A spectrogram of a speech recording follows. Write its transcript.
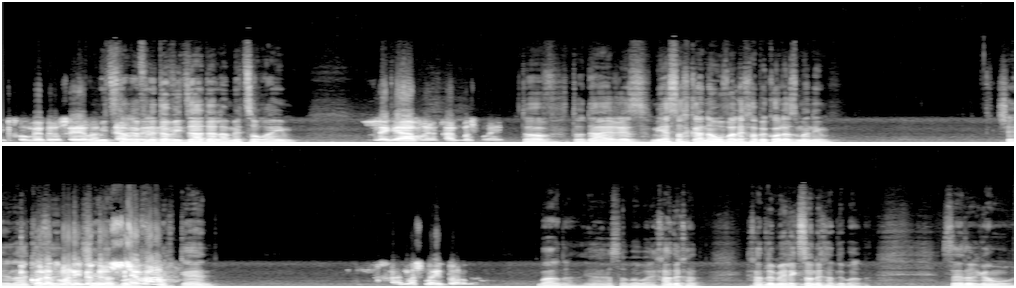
מתחומי באר שבע. הוא מצטרף לדוד זאדה, למצורעים. לגמרי, חד משמעית. טוב, תודה ארז. מי השחקן האהוב עליך בכל הזמנים? שאלה כזה. בכל הזמנים בבאר שבע? כן. חד משמעית ברדה. ברדה, יאללה, סבבה, אחד אחד. אחד למליקסון, אחד לברדה. בסדר גמור.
